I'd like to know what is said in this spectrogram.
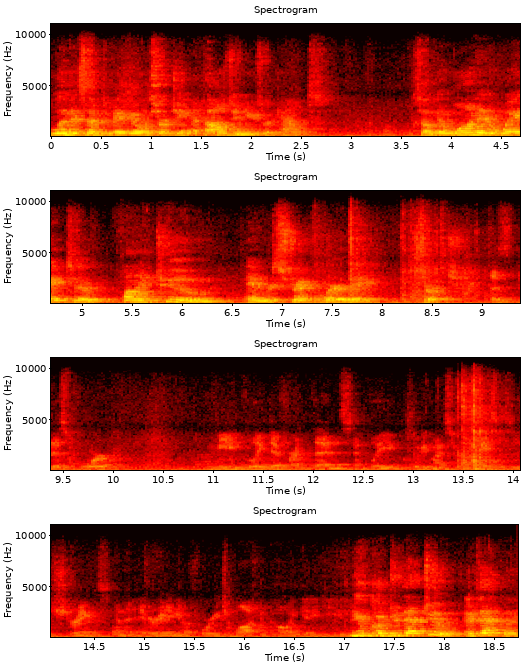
limits them to maybe only searching a thousand user accounts. So they wanted a way to fine tune and restrict where they search. Does this work meaningfully different than simply including my search bases as strings and then iterating in a for each block and calling get AD user? You could do that too, exactly.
